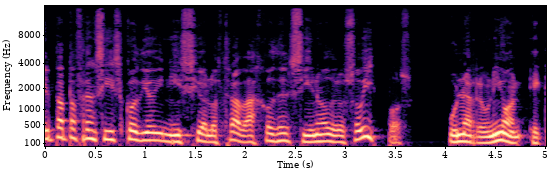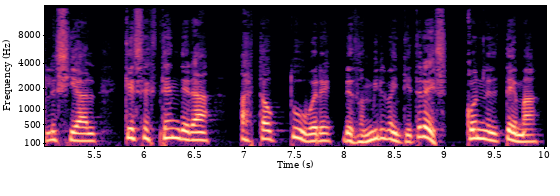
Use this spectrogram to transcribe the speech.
el Papa Francisco dio inicio a los trabajos del Sínodo de los Obispos, una reunión eclesial que se extenderá hasta octubre de 2023 con el tema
